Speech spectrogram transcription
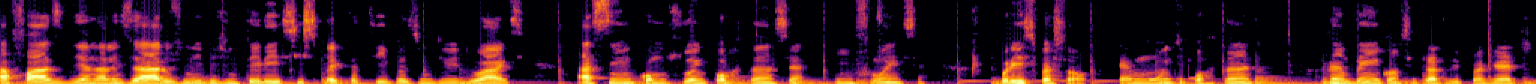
a fase de analisar os níveis de interesse e expectativas individuais, assim como sua importância e influência. Por isso, pessoal, é muito importante também, quando se trata de projetos,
